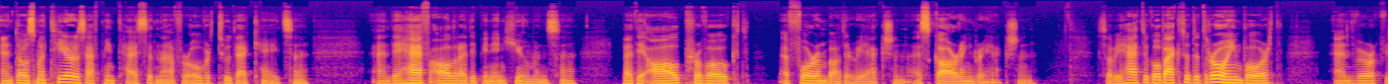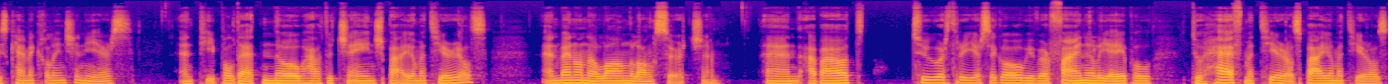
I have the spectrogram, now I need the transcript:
And those materials have been tested now for over two decades, uh, and they have already been in humans, uh, but they all provoked a foreign body reaction, a scarring reaction. So we had to go back to the drawing board and work with chemical engineers and people that know how to change biomaterials and went on a long, long search. Uh, and about two or three years ago, we were finally able to have materials, biomaterials,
